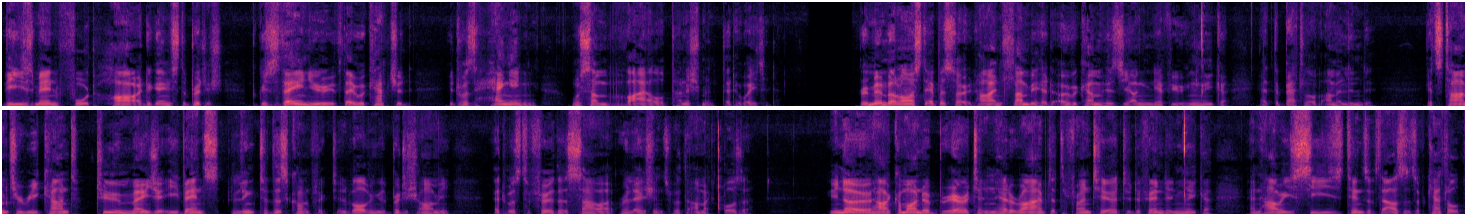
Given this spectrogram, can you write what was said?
These men fought hard against the British because they knew if they were captured, it was hanging or some vile punishment that awaited. Remember last episode how Ndlambe had overcome his young nephew Nqika at the Battle of Amalinde. It's time to recount two major events linked to this conflict involving the British Army that was to further sour relations with the. You know how Commander Brereton had arrived at the frontier to defend Nqika and how he seized tens of thousands of cattle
